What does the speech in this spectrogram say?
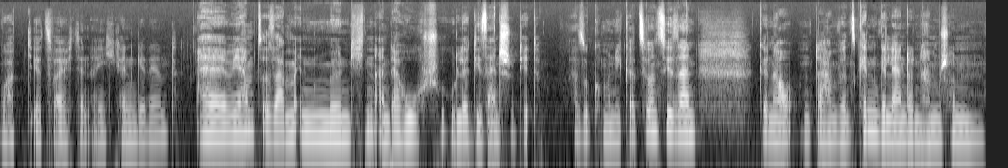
Wo habt ihr zwei euch denn eigentlich kennengelernt? Äh, wir haben zusammen in München an der Hochschule Design studiert also Kommunikationsdesign. Genau, und da haben wir uns kennengelernt und haben schon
